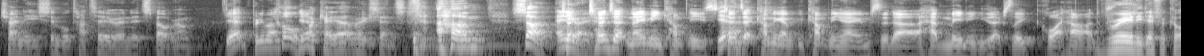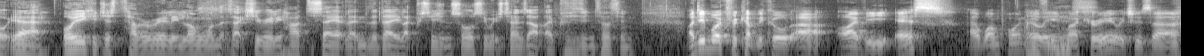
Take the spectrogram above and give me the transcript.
Chinese symbol tattoo and it's spelt wrong. Yeah, pretty much. Cool. yeah. Okay, yeah, that makes sense. Um, so anyway, turns out naming companies, Yeah. turns out coming up with company names that uh, have meaning is actually quite hard. really difficult. Yeah. Or you could just have a really long one that's actually really hard to say at the end of the day, like precision sourcing, which turns out like precision sourcing. I did work for a company called uh, IVS at one point early in my career, which is uh,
